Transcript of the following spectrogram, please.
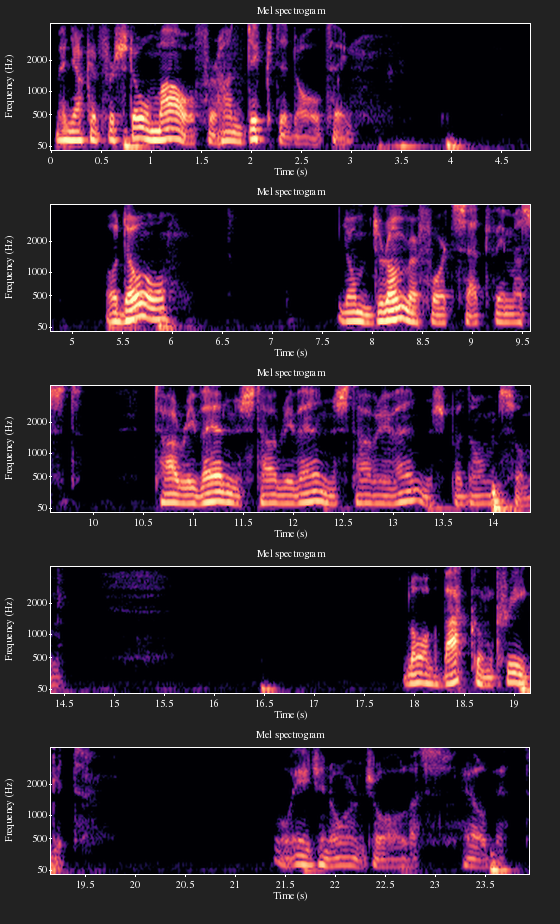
Men jag kan förstå Mao, för han diktade allting. Och då, de drömmer fortsatt, vi måste ta revenge, ta revenge, ta revenge på dem som låg bakom kriget. Och Agent Orange och allas helvete.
